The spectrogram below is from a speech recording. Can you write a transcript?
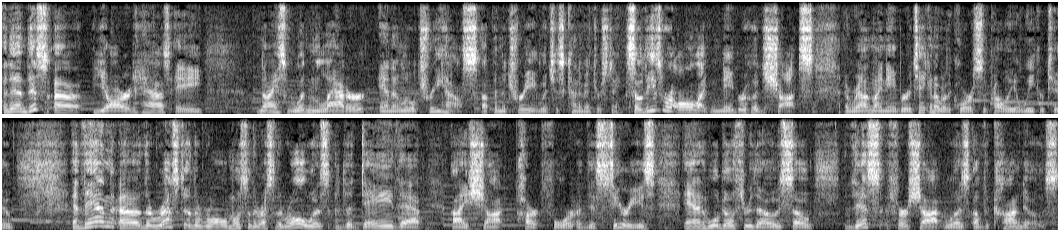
And then this uh, yard has a nice wooden ladder and a little tree house up in the tree, which is kind of interesting. So these were all like neighborhood shots around my neighborhood, taken over the course of probably a week or two. And then uh, the rest of the roll, most of the rest of the roll was the day that I shot part four of this series, and we'll go through those. So this first shot was of the condos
